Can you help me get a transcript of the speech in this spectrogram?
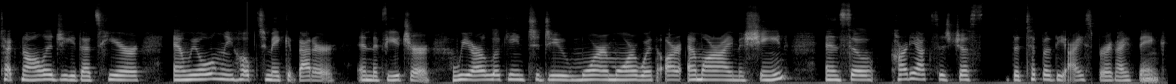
technology that's here, and we only hope to make it better in the future. We are looking to do more and more with our MRI machine, and so cardiacs is just the tip of the iceberg, I think.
